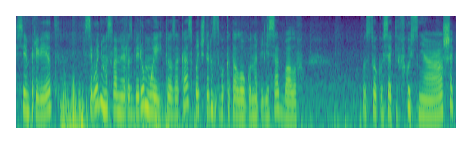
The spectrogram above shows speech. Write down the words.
Всем привет! Сегодня мы с вами разберем мой то заказ по 14 каталогу на 50 баллов. Вот столько всяких вкусняшек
